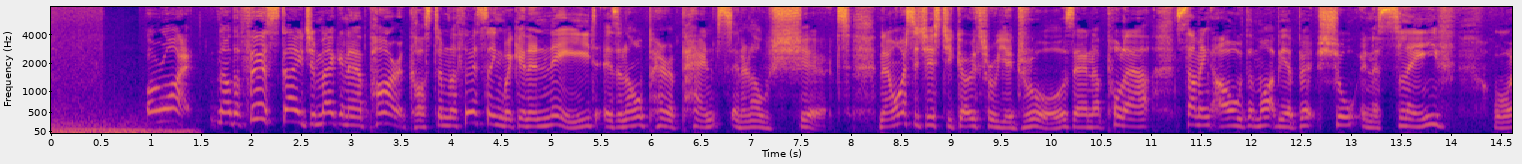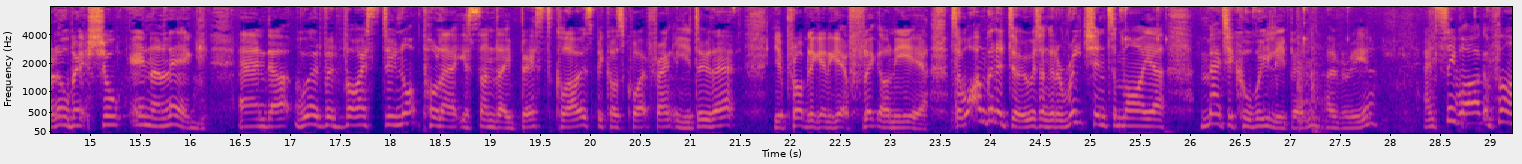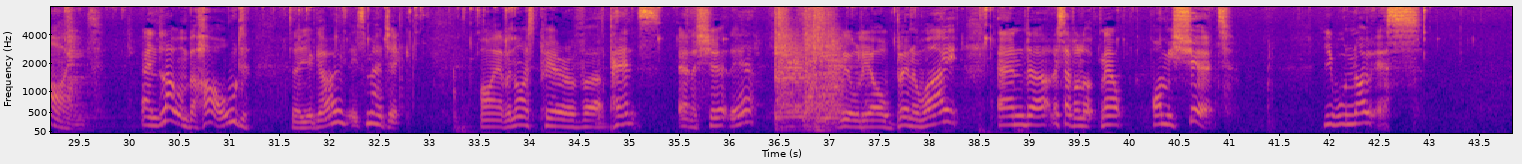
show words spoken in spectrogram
Now the first stage of making our pirate costume, the first thing we're going to need is an old pair of pants and an old shirt. Now I suggest you go through your drawers and uh, pull out something old that might be a bit short in the sleeve or a little bit short in the leg. And uh, word of advice, do not pull out your Sunday best clothes because quite frankly, you do that, you're probably going to get a flick on the ear. So what I'm going to do is I'm going to reach into my uh, magical wheelie bin over here and see what I can find. And lo and behold, there you go, it's magic. I have a nice pair of uh, pants and a shirt there. Wheel the old bin away. And uh, let's have a look. Now, on my shirt, you will notice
